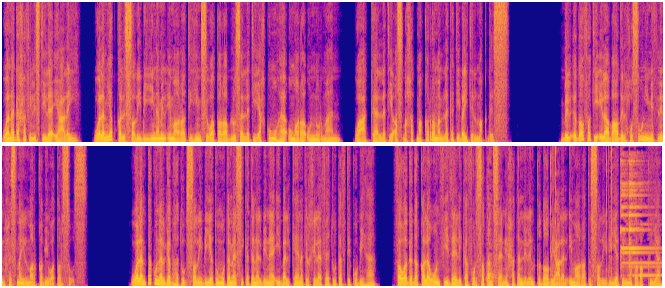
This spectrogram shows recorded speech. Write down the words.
ونجح في الاستيلاء عليه ولم يبق للصليبيين من إماراتهم سوى طرابلس التي يحكمها أمراء النورمان وعكا التي أصبحت مقر مملكة بيت المقدس. بالإضافة إلى بعض الحصون مثل حصني المرقب وطرسوس. ولم تكن الجبهة الصليبية متماسكة البناء بل كانت الخلافات تفتك بها فوجد قلون في ذلك فرصة سانحة للانقضاض على الإمارات الصليبية المتبقية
